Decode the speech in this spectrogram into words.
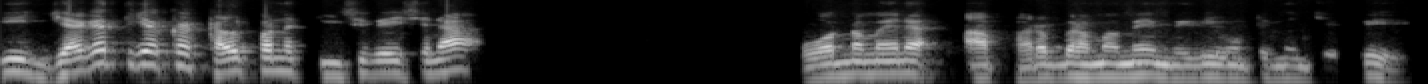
ఈ జగత్ యొక్క కల్పన తీసివేసిన పూర్ణమైన ఆ పరబ్రహ్మమే మిగిలి ఉంటుందని చెప్పి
